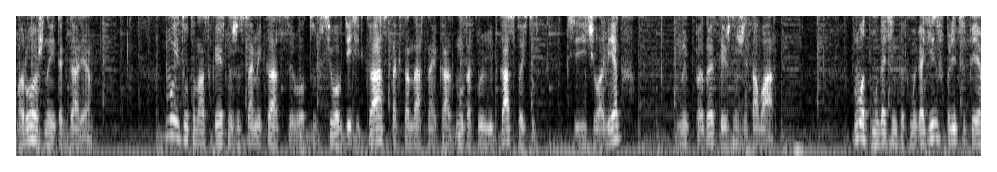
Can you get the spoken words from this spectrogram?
мороженое и так далее. Ну и тут у нас, конечно же, сами кассы. Вот всего в 10 касс, так стандартная касса, ну так выглядит касса, то есть тут сидит человек, ну и продает, конечно же, товар. Ну вот, магазин как магазин, в принципе,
